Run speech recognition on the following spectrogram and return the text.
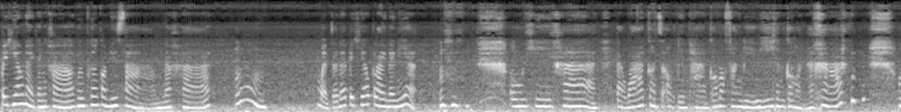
ไปเที่ยวไหนกันคะ เพื่อนๆกองที่3นะคะ อืม เหมือนจะได้ไปเที่ยวไกลนะเนี่ย โอเคค่ะ แต่ว่าก่อนจะออกเดินทางก็มาฟังเดวี่กันก่อนนะคะ โอ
